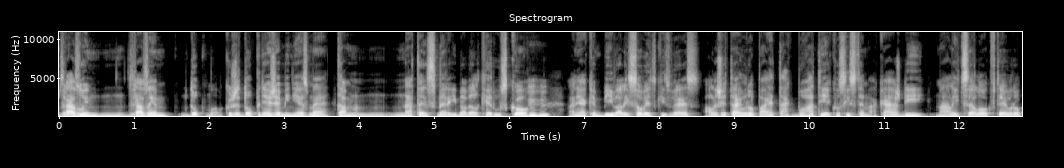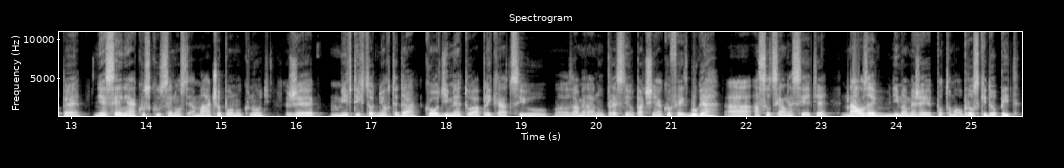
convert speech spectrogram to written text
zrazu im, zrazu im do, akože dopne, že my nie sme tam na ten smer iba veľké Rusko mm-hmm. a nejaký bývalý sovietský zväz, ale že tá Európa je tak bohatý ekosystém a každý malý celok v tej Európe nesie nejakú skúsenosť a má čo ponúknuť že my v týchto dňoch teda kódime tú aplikáciu e, zameranú presne opačne ako Facebook a, a, a sociálne siete. Naozaj vnímame, že je potom obrovský dopyt.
